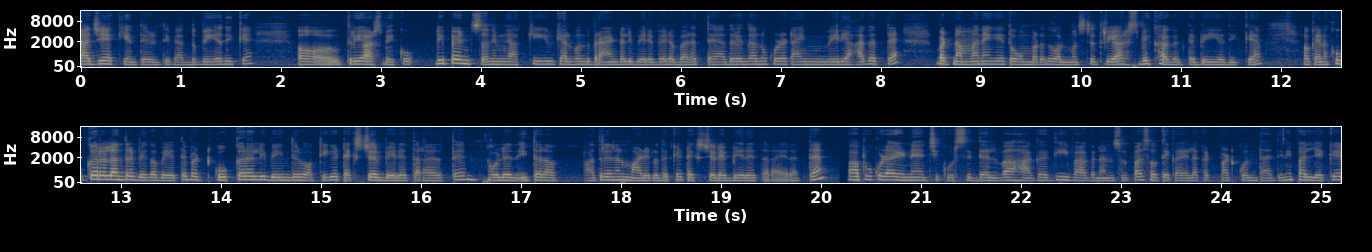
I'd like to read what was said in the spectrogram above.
ಕಜೆ ಅಕ್ಕಿ ಅಂತ ಹೇಳ್ತೀವಿ, ಅದು ಬೇಯೋದಕ್ಕೆ ತ್ರೀ ಅವರ್ಸ್ ಬೇಕು. ಡಿಪೆಂಡ್ಸ್ ನಿಮಗೆ ಅಕ್ಕಿ ಕೆಲವೊಂದು ಬ್ರ್ಯಾಂಡಲ್ಲಿ ಬೇರೆ ಬೇರೆ ಬರುತ್ತೆ. ಅದರಿಂದಲೂ ಕೂಡ ಟೈಮ್ ವೇರಿ ಆಗುತ್ತೆ. ಬಟ್ ನಮ್ಮ ಮನೆಗೆ ತೊಗೊಂಬರೋದು ಆಲ್ಮೋಸ್ಟ್ ತ್ರೀ ಅವರ್ಸ್ ಬೇಕಾಗುತ್ತೆ ಬೇಯೋದಕ್ಕೆ. ಓಕೆನಾ ಕುಕ್ಕರಲ್ಲಿ ಅಂದರೆ ಬೇಗ ಬೇಯುತ್ತೆ. ಬಟ್ ಕುಕ್ಕರಲ್ಲಿ ಬೇಯ್ದಿರೋ ಅಕ್ಕಿಗೆ ಟೆಕ್ಸ್ಚರ್ ಬೇರೆ ಥರ ಇರುತ್ತೆ. ಒಳ್ಳೆ ಈ ಥರ ಪಾತ್ರೆನಲ್ಲಿ ಮಾಡಿರೋದಕ್ಕೆ ಟೆಕ್ಸ್ಚರೇ ಬೇರೆ ಥರ ಇರುತ್ತೆ. ಪಾಪು ಕೂಡ ಎಣ್ಣೆ ಹಚ್ಚಿ ಕೂರಿಸಿದ್ದೆ ಅಲ್ವಾ? ಹಾಗಾಗಿ ಇವಾಗ ನಾನು ಸ್ವಲ್ಪ ಸೌತೆಕಾಯಿ ಎಲ್ಲ ಕಟ್ ಮಾಡ್ಕೊತಾ ಇದ್ದೀನಿ. ಪಲ್ಯಕ್ಕೆ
